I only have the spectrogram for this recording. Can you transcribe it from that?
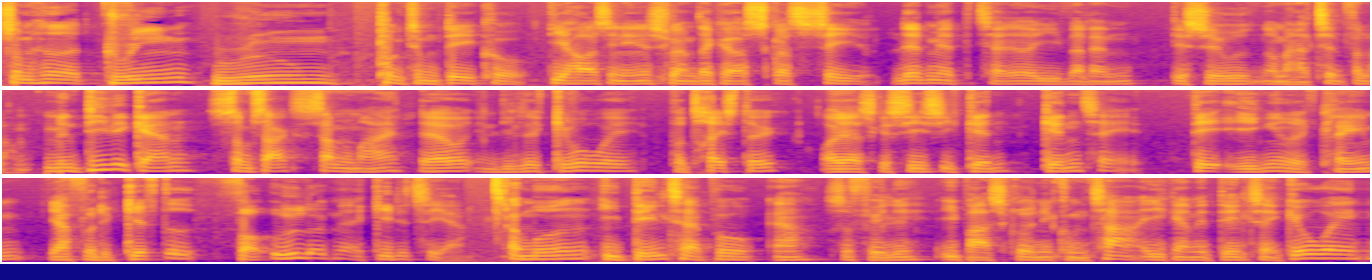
som hedder dreamroom.dk. De har også en Instagram, der kan også godt se lidt mere detaljer i, hvordan det ser ud, når man har tændt for lampen. Men de vil gerne, som sagt, sammen med mig, lave en lille giveaway på tre styk, og jeg skal sige igen, gentage, det er ikke en reklame. Jeg har fået det giftet for udelukkende at give det til jer. Og måden I deltager på er selvfølgelig, I bare skriver ind i kommentar, I gerne vil deltage i giveawayen.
